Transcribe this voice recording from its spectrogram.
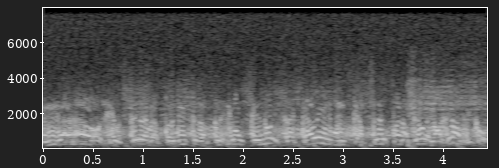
y ganado, si ustedes me permiten la expresión que no es académica, pero para ser democrático,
